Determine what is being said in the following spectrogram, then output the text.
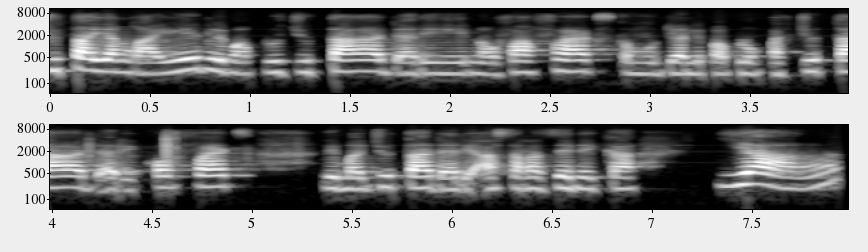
juta yang lain, 50 juta dari Novavax, kemudian 54 juta dari Covax, 5 juta dari AstraZeneca yang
